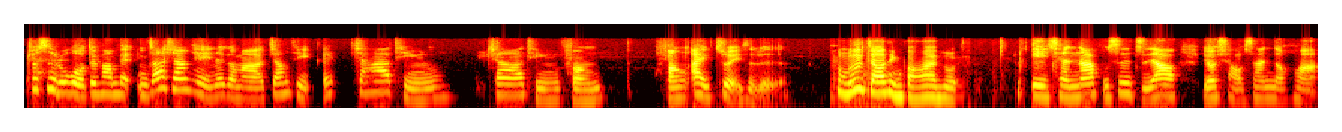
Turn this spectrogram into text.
就是如果对方被你知道，现在可以那个吗？家庭哎，家庭家庭妨妨碍罪是不是？什么是家庭妨碍罪？以前呢，不是只要有小三的话，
